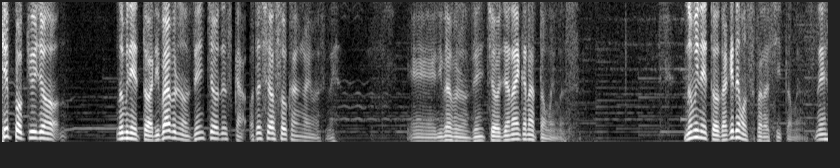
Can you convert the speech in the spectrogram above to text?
憲法9条ノミネートはリバイバルの前兆ですか？私はそう考えますね、えー、リバイバルの前兆じゃないかなと思います。ノミネートだけでも素晴らしいと思いますね。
